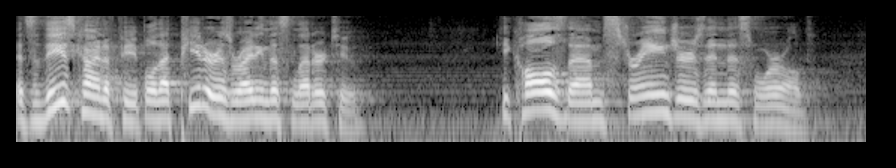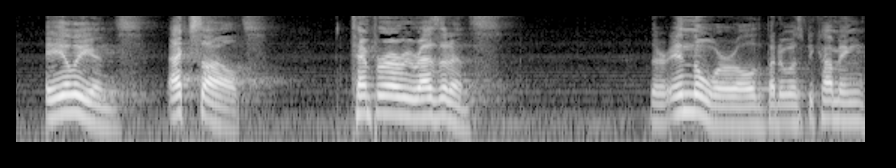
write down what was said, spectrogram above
It's these kind of people that Peter is writing this letter to. He calls them strangers in this world, aliens, exiles, temporary residents. They're in the world, but it was becoming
